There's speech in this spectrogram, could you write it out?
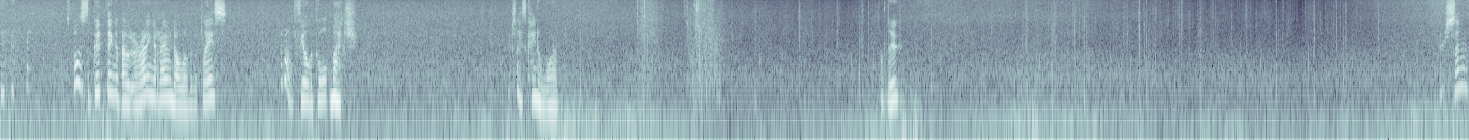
I suppose the good thing about running around all over the place, I don't feel the cold much. Actually, it's kind of warm. I'll do. Person?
